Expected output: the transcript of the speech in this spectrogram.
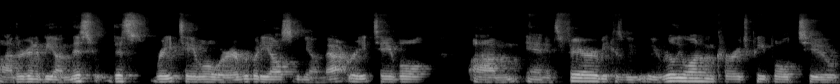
Uh, they're going to be on this, this rate table where everybody else will be on that rate table. Um, and it's fair because we, we really want to encourage people to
